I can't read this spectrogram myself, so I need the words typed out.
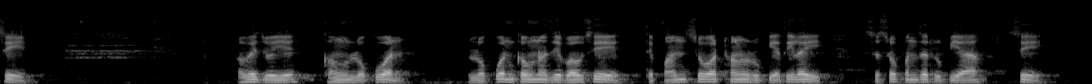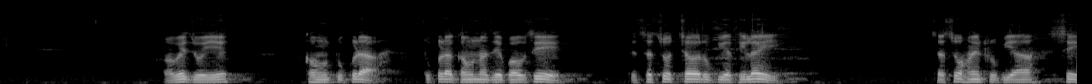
છે. હવે જોઈએ ઘઉં લોકવન. લોકવન ઘઉંના જે ભાવ છે, તે પાંચસો અઠ્ઠાણું રૂપિયાથી લઈ છસો પંદર રૂપિયા છે. હવે જોઈએ ઘઉં ટુકડા ટુકડા ઘઉંના જે ભાવ છે તે છસો છ રૂપિયાથી લઈ છસો સાઠ રૂપિયા છે.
